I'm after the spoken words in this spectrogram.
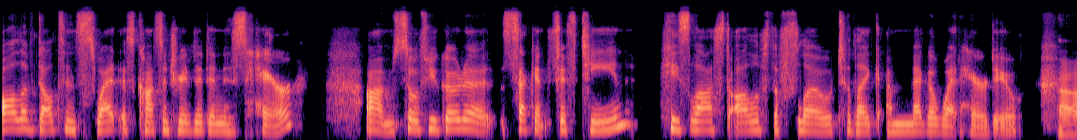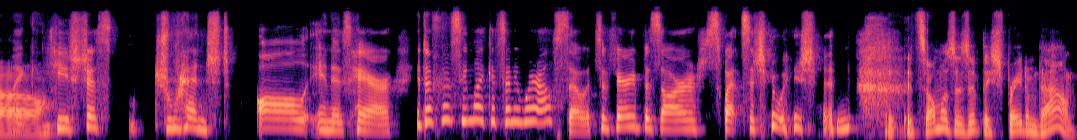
all of Dalton's sweat is concentrated in his hair. Um, so if you go to second 15, he's lost all of the flow to like a mega wet hairdo. Oh, Like he's just drenched all in his hair. It doesn't seem like it's anywhere else though. It's a very bizarre sweat situation. It's almost as if they sprayed him down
